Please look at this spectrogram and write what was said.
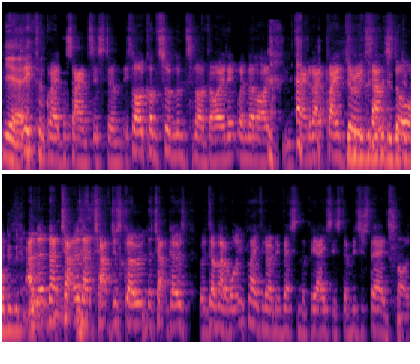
Yeah, they need to upgrade the sound system. It's like on Sunderland till I die in it when they're like saying about playing during Sandstorm, and that, that chap, and that chap just go. The chap goes, "Well, it don't matter what you play if you don't invest in the PA system. It's just there, just like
